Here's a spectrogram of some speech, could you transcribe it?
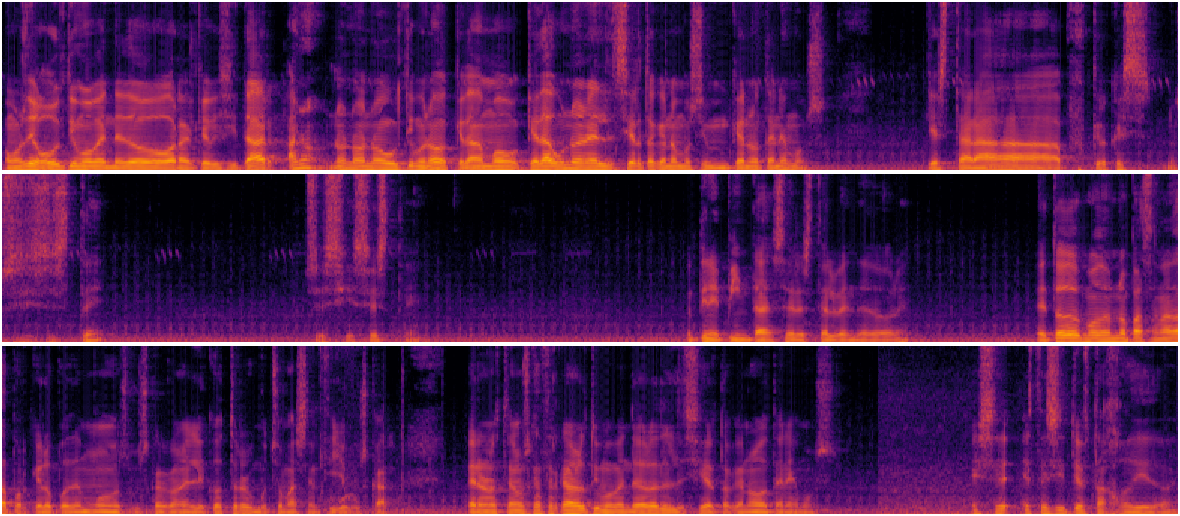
Como os digo, último vendedor al que visitar. Ah, no, no, no, no, último no. Queda, queda uno en el desierto que no, hemos, que no tenemos. Que estará... creo que es... No sé si es este. No sé si es este. No tiene pinta de ser este el vendedor, ¿eh? De todos modos no pasa nada porque lo podemos buscar con el helicóptero, es mucho más sencillo buscar. Pero nos tenemos que acercar al último vendedor del desierto, que no lo tenemos. este sitio está jodido, ¿eh?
